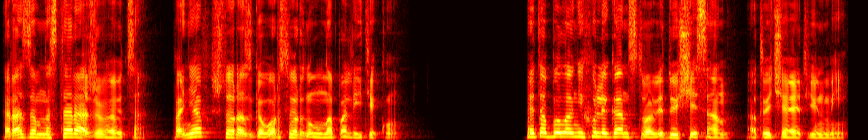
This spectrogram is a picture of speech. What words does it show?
разом настораживаются, поняв, что разговор свернул на политику. «Это было не хулиганство, ведущий Сан», – отвечает Юнми.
